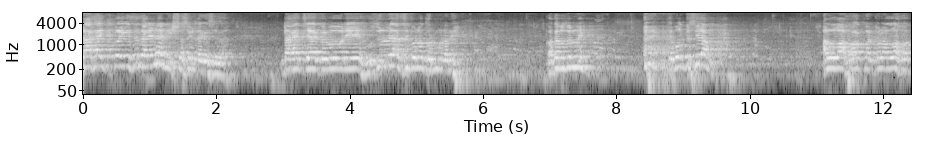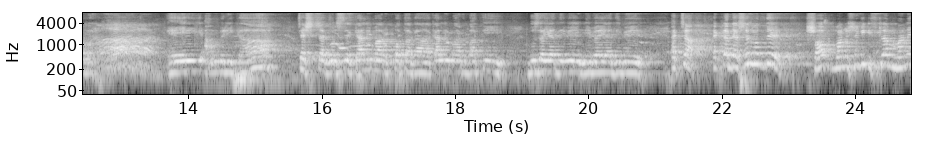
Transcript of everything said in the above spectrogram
ডাকাত কই গেছে, জানি না গেছে এবার ডাকাত যা করব রে হুজুররা জীবনও ধর্ম না? রে কথা বুঝুন নাই বলতেছিলাম, আল্লাহ আকবর আল্লাহ আকবর এই আমেরিকা চেষ্টা করছে কালিমার পতাকা, কালিমার বাতি বুঝাইয়া দিবে নিবাইয়া দিবে। আচ্ছা একটা দেশের মধ্যে সব মানুষে কি ইসলাম মানে?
